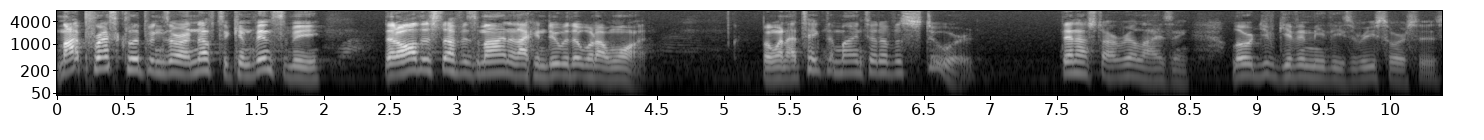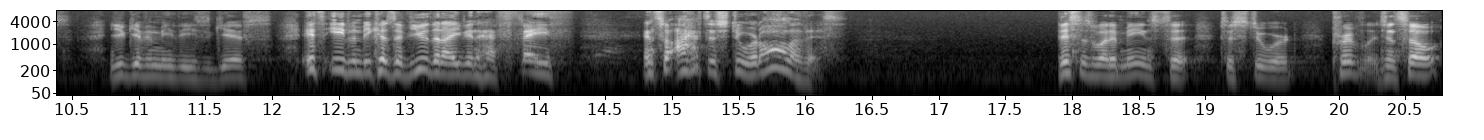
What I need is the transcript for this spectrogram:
my press clippings are enough to convince me that all this stuff is mine and I can do with it what I want. But when I take the mindset of a steward, then I start realizing, Lord, you've given me these resources. You've given me these gifts. It's even because of you that I even have faith. And so I have to steward all of this. This is what it means to, to steward privilege. And so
